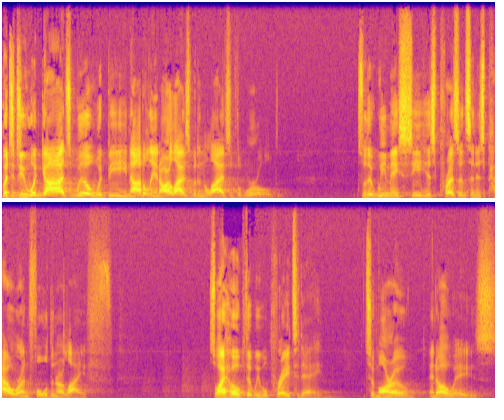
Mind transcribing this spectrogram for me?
but to do what God's will would be, not only in our lives, but in the lives of the world, so that we may see His presence and His power unfold in our life. So I hope that we will pray today, tomorrow, and always.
